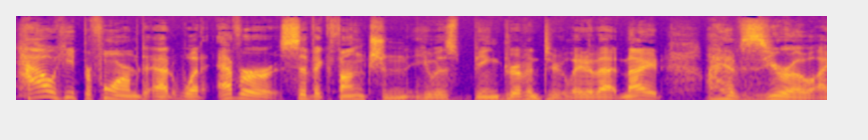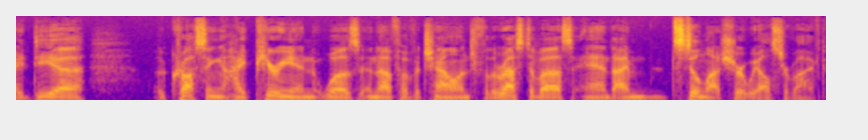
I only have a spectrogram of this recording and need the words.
How he performed at whatever civic function he was being driven to later that night, I have zero idea. Crossing Hyperion was enough of a challenge for the rest of us, and I'm still not sure we all survived.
